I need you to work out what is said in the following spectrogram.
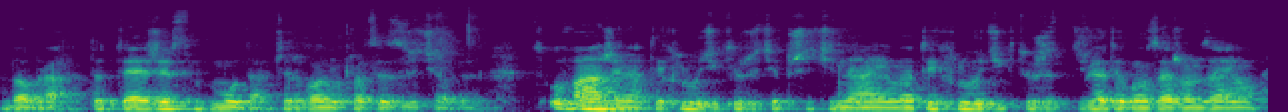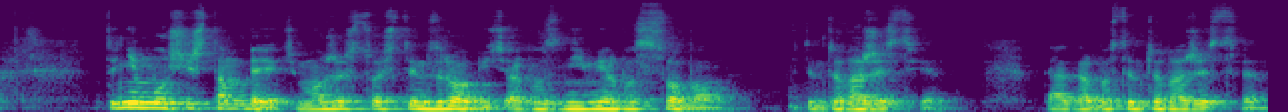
Dobra, to też jest muda, czerwony proces życiowy. Uważaj na tych ludzi, którzy cię przycinają, na tych ludzi, którzy źle tobą zarządzają. Ty nie musisz tam być, możesz coś z tym zrobić, albo z nimi, albo z sobą, w tym towarzystwie. Tak, albo z tym towarzystwem.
